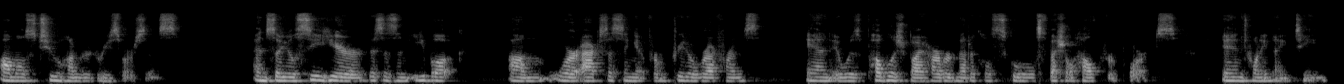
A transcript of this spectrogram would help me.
almost 200 resources. And so you'll see here, this is an ebook. Um, we're accessing it from Credo Reference, and it was published by Harvard Medical School Special Health Reports in 2019.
